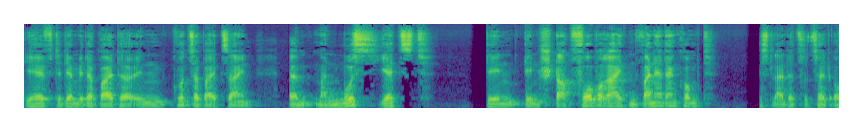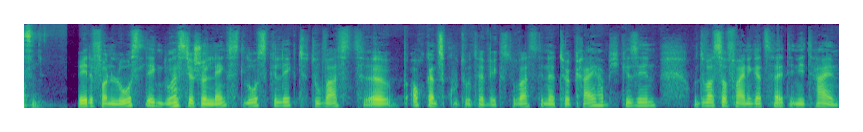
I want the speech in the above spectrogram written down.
die Hälfte der Mitarbeiter in Kurzarbeit sein. Ähm, man muss jetzt den, den Start vorbereiten. Wann er dann kommt, ist leider zurzeit offen. Rede von loslegen. Du hast ja schon längst losgelegt. Du warst äh, auch ganz gut unterwegs. Du warst in der Türkei, habe ich gesehen, und du warst auch vor einiger Zeit in Italien.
